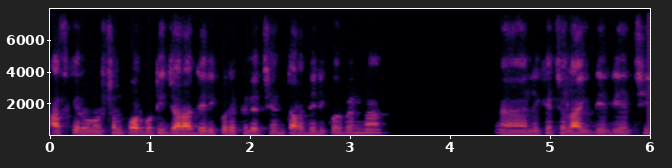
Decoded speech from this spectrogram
আজকের অনুষ্ঠান পর্বটি যারা দেরি করে ফেলেছেন, তারা দেরি করবেন না। লিখেছে লাইক দিয়ে দিয়েছি।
